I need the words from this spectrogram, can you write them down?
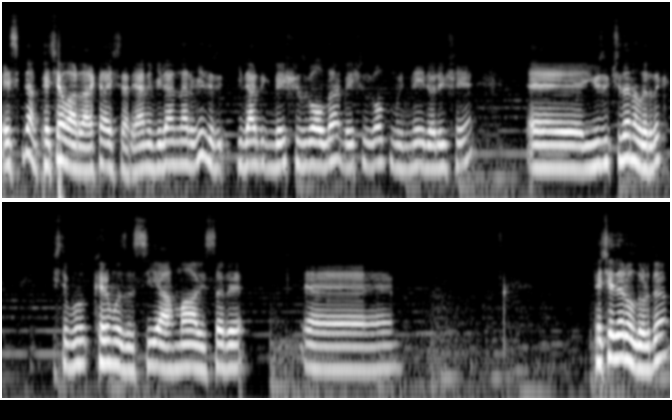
Eskiden peçe vardı arkadaşlar. Yani bilenler bilir. Giderdik 500 golda. 500 gold mu neydi öyle bir şeye. Ee, yüzükçüden alırdık. İşte bu kırmızı, siyah, mavi, sarı ee, peçeler olurdu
